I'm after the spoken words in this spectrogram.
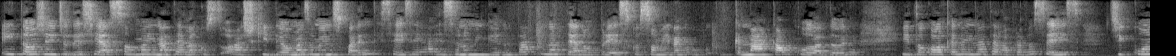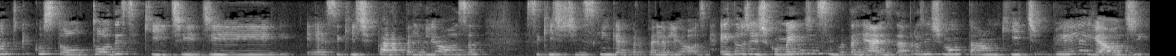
Então, gente, eu deixei a soma aí na tela, custou, acho que deu mais ou menos 46 reais, se eu não me engano. Tá aqui na tela o preço que eu somei da na calculadora e tô colocando aí na tela para vocês de quanto que custou todo esse kit de esse kit para pele oleosa esse kit de skincare para pele oleosa. Então, gente, com menos de 50 reais dá pra gente montar um kit bem legal de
